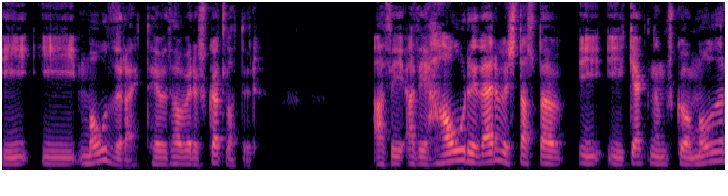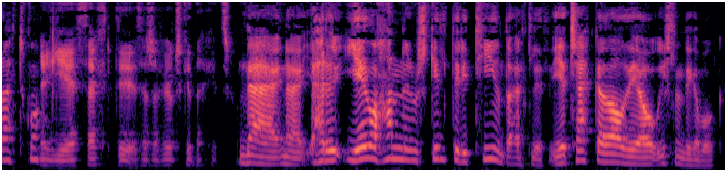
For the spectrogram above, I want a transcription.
í, í móðurætt hefur þá verið sköllóttur að því, að því hárið erfist alltaf í, í gegnum sko móðurætt sko Ég þekkti þessa fjölskylda ekkert sko. Nei, nei, herru, ég og hann erum skildir í tíunda ætlið. Ég tjekkaði á því á Íslandingabók.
